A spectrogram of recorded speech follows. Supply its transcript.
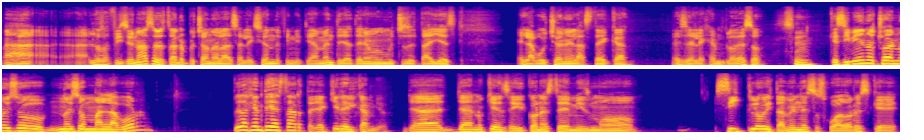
a, los aficionados se lo están reprochando a la selección definitivamente. Ya tenemos muchos detalles. El abucheo en el Azteca es el ejemplo de eso. Sí. Que si bien Ochoa no hizo, no hizo mal labor, pues la gente ya está harta, ya quiere el cambio. Ya, ya no quieren seguir con este mismo ciclo y también estos jugadores que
